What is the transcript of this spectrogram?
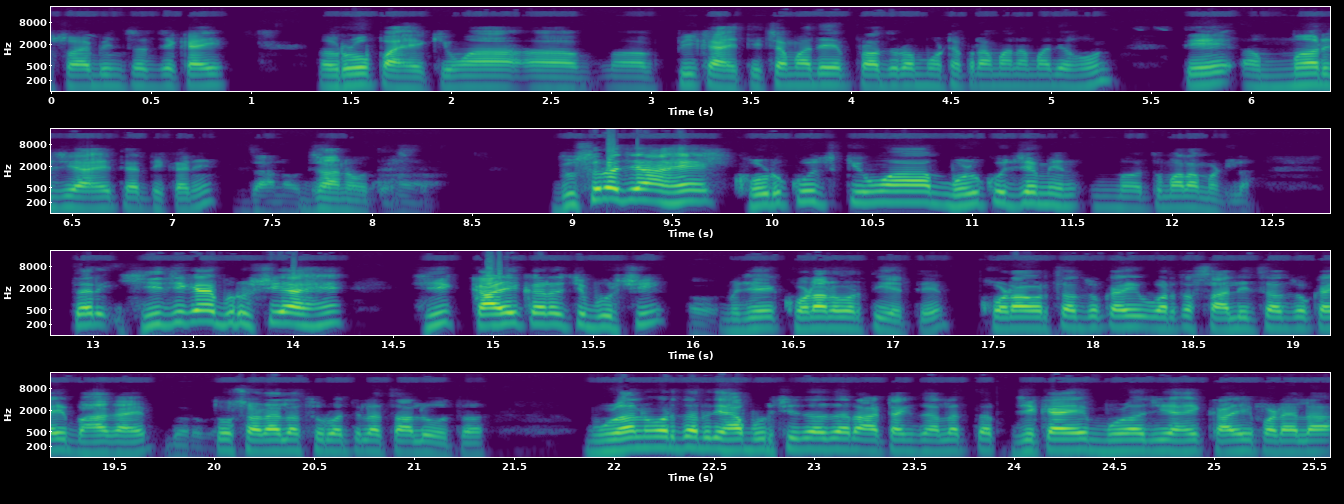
सोयाबीनचं जे काही रोप आहे किंवा पीक आहे त्याच्यामध्ये प्रादुर्भाव मोठ्या प्रमाणामध्ये होऊन ते मर जे आहे त्या ठिकाणी जाणवते. दुसरं जे आहे खोडकूज किंवा मुळकूज जे मी म- तुम्हाला म्हटलं. तर ही जी काही बुरशी आहे ही काळी कलरची बुरशी हो. म्हणजे खोडावरती येते खोडावरचा जो काही वरचा सालीचा जो काही भाग आहे. तो सडायला सुरुवातीला चालू होतं मुळांवर जर ह्या बुरशीचा जर अटॅक झाला तर जे काही मुळं जी आहे काळी पडायला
